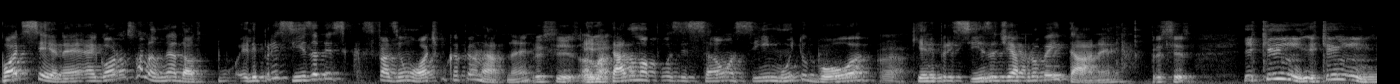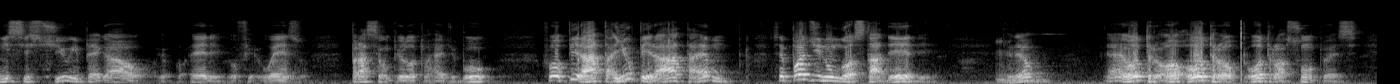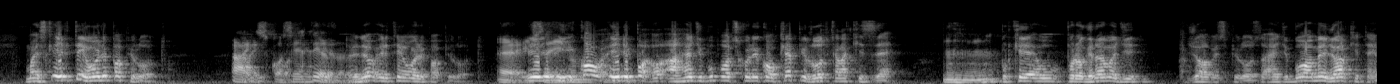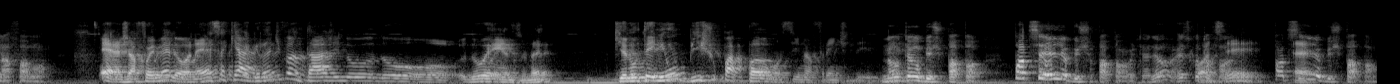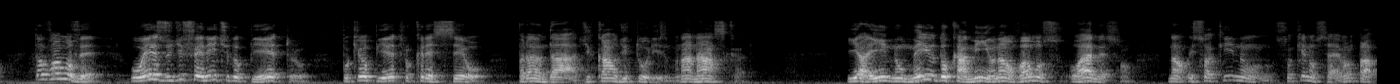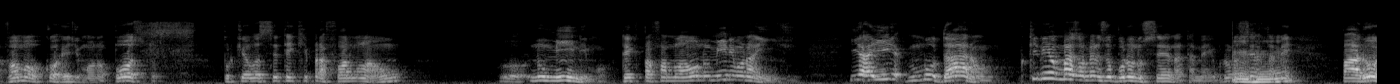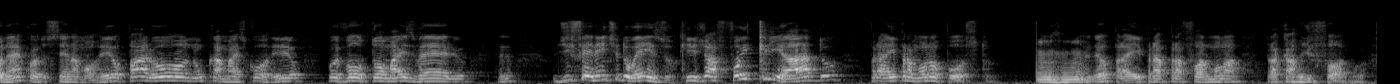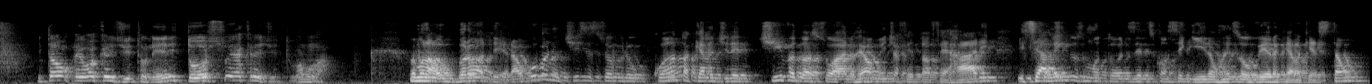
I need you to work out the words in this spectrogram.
pode ser, né? É igual nós falamos, né, Adalto? Ele precisa desse, fazer um ótimo campeonato, né? Precisa. Ele está numa posição, assim, muito boa é. que ele precisa de aproveitar, né? Precisa. E quem, e quem insistiu em pegar o, ele, o, o Enzo, para ser um piloto Red Bull, foi o Pirata. E o Pirata é. Você pode não gostar dele, Entendeu? É outro, outro, outro assunto esse. Mas ele tem olho para piloto. Ah, isso com certeza. Entendeu? Ele tem olho para piloto. É, isso ele, aí qual, ele, a Red Bull pode escolher qualquer piloto que ela quiser. Uhum. Porque o programa de jovens pilotos da Red Bull é o melhor que tem na Fórmula 1. É, já foi melhor, né? Essa que é a grande vantagem do, do, do Enzo, né? Que não tem nenhum bicho papão assim na frente dele. Não né? tem um bicho papão. Pode ser ele o bicho-papão, entendeu? É isso que Pode eu tô falando. Ser. Pode ser é. ele o bicho-papão. Então vamos ver. O Enzo, diferente do Pietro, porque o Pietro cresceu para andar de carro de turismo na NASCAR. E aí, no meio do caminho, não, vamos, o Emerson, não, isso aqui não, isso aqui não serve, vamos, pra, vamos correr de monoposto, porque você tem que ir para a Fórmula 1 no mínimo, tem que ir para a Fórmula 1 no mínimo na Indy. E aí mudaram que nem mais ou menos o Bruno Senna também. O Bruno uhum. Senna também parou, né? Quando o Senna morreu, parou, nunca mais correu, depois voltou mais velho. Entendeu? Diferente do Enzo, que já foi criado para ir para monoposto. Uhum. Entendeu? Para ir para Fórmula, para carro de Fórmula. Então eu acredito nele, torço e acredito. Vamos lá. Vamos lá, o Brother, alguma notícia sobre o quanto aquela diretiva do assoalho realmente afetou a Ferrari e se além dos motores eles conseguiram resolver aquela questão?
